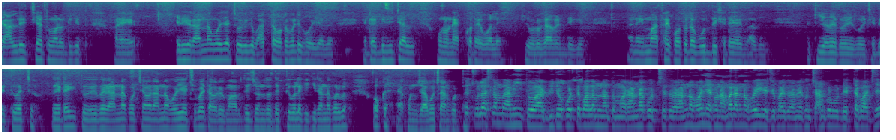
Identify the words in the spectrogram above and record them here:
জাল দিচ্ছে আর তোমার ওদিকে মানে এদিকে রান্না হয়ে যাচ্ছে, ওদিকে ভাতটা অটোমেটিক হয়ে যাবে। এটা ডিজিটাল উনুন এক কথায় বলে, কী বলব গ্রামের দিকে। মানে মাথায় কতটা বুদ্ধি সেটাই আমি ভাবি। কীভাবে তৈরি করেছে? দেখতে পাচ্ছ? তো এটাই তো এবার রান্না করছে, আমার রান্না হয়ে যাচ্ছে ভাই, তারপরে মাদের জন্য তো দেখতে পেলে কী কী রান্না করবে। ওকে, এখন যাব চান করতে। চলে আসলাম, আমি তো আর ভিডিও করতে পারলাম না, তোমার রান্না করছে, তো রান্না হয়নি, এখন আমার রান্না হয়ে গেছে ভাই, তো আমি এখন চান করব, দেড়টা বাজে,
